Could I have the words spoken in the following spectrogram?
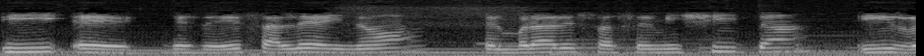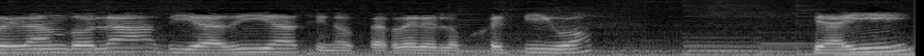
Y eh, desde esa ley, ¿no? Sembrar esa semillita, ir regándola día a día sin perder el objetivo. De ahí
